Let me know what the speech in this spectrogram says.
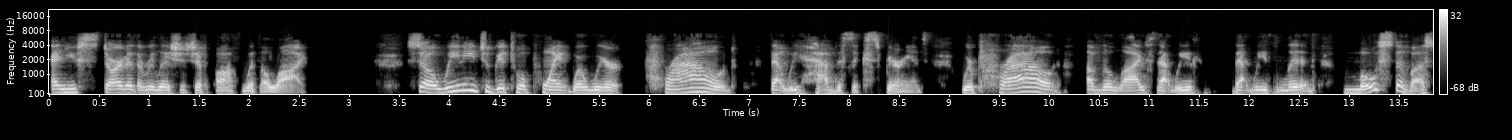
And you started the relationship off with a lie. So we need to get to a point where we're proud that we have this experience. We're proud of the lives that we that we've lived. Most of us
